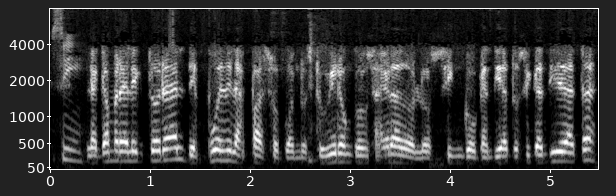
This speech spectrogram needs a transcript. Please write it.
sí. La Cámara Electoral, después de las pasos, cuando estuvieron consagrados los cinco candidatos y candidatas,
